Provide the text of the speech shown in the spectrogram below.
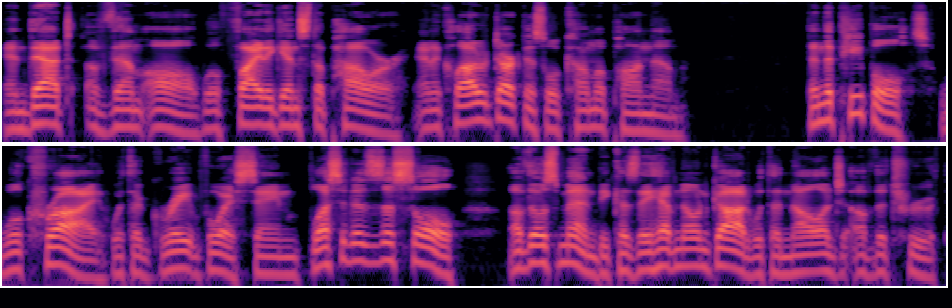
and that of them all, will fight against the power, and a cloud of darkness will come upon them. Then the peoples will cry with a great voice, saying, Blessed is the soul of those men, because they have known God with the knowledge of the truth.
